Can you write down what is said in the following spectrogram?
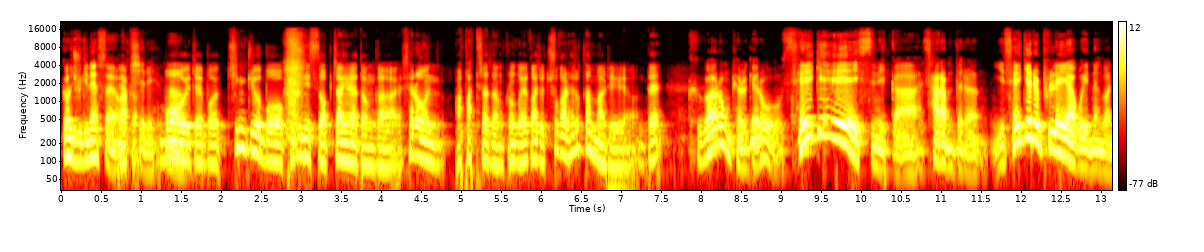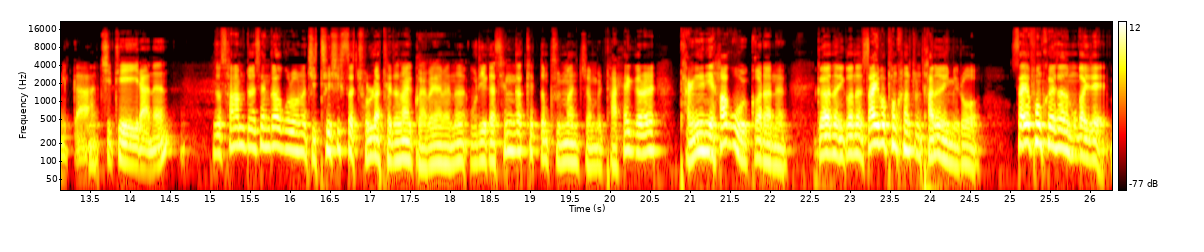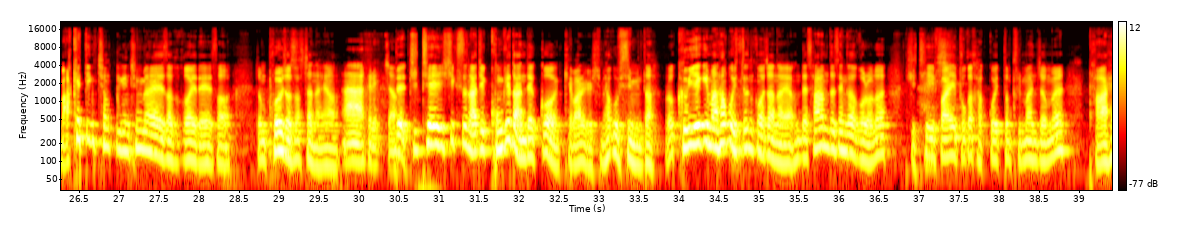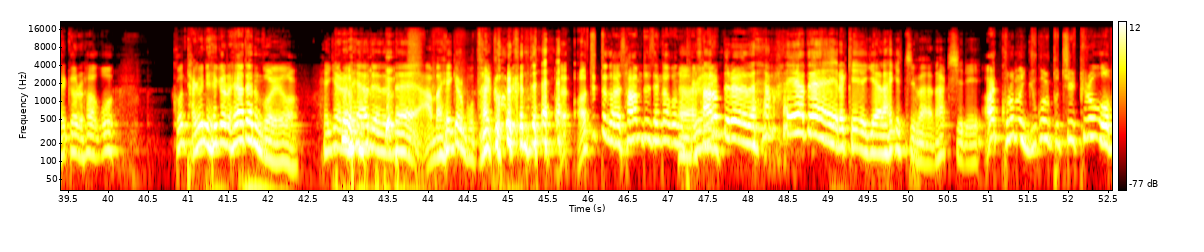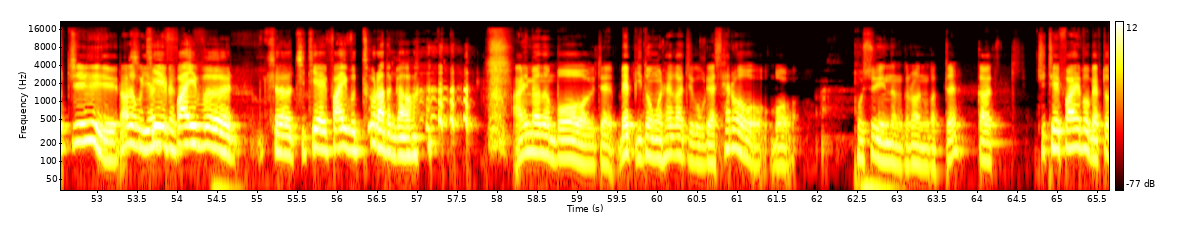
긁어주긴 했어요, 그러니까 확실히. 뭐 아, 이제 뭐 신규 뭐 비즈니스 업장이라던가 새로운 아파트라던가 그런 거 해가지고 추가를 해줬단 말이에요. 근데 그거랑 별개로 세계에 있으니까 사람들은 이 세계를 플레이하고 있는 거니까 네. GTA라는 그래서 사람들 생각으로는 GTA 6가 졸라 대단할 거야. 왜냐면은 우리가 생각했던 불만점을 다 해결을 당연히 하고 올 거라는. 그러니까는 이거는 사이버펑크랑 좀 다른 의미로 사이버펑크에서는 뭔가 이제 마케팅적인 측면에서 그거에 대해서 좀 보여줬었잖아요. 아 그랬죠. 근데 GTA 6는 아직 공개도 안 됐고 개발을 열심히 하고 있습니다. 그 얘기만 하고 있는 거잖아요. 근데 사람들 생각으로는 GTA 5가 갖고 있던 불만점을 다 해결을 하고 그건 당연히 해결을 해야 되는 거예요. 해결을 해야 되는데 아마 해결 못할 걸 근데. 어, 어쨌든 간에 사람들 생각은 어, 당연히 사람들은 해- 해야 돼! 이렇게 얘기는 하겠지만 확실히. 아 그러면 6을 붙일 필요가 없지라고 이야기를 5 저 GTA 5 2라든가. 아니면은 뭐 이제 맵 이동을 해가지고 우리가 새로 뭐 볼 수 있는 그런 것들. 그러니까 GTA 5 맵도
